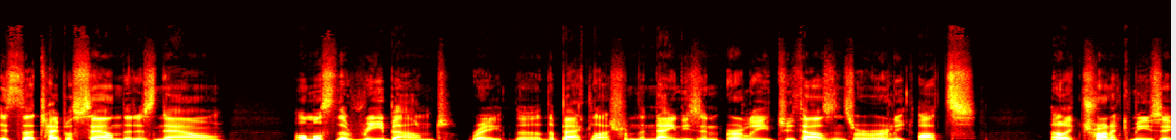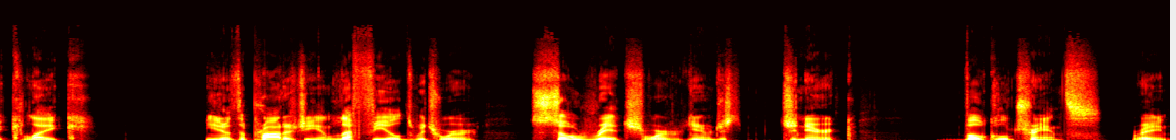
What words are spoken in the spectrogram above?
it's that type of sound that is now almost the rebound, right? The the backlash from the 90s and early 2000s or early aughts electronic music like you know, The Prodigy and Leftfield which were so rich or, you know, just generic vocal trance, right?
